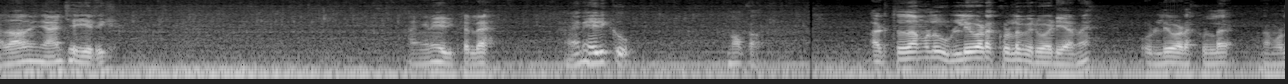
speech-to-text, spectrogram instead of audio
അതാണ് ഞാൻ ചെയ്യൽ. അങ്ങനെ ആയിരിക്കും അല്ലേ അങ്ങനെ ആയിരിക്കും നോക്കാം. അടുത്തത് നമ്മൾ ഉള്ളി വടക്കുള്ള പരിപാടിയാണ്. ഉള്ളി വടക്കുള്ള നമ്മൾ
